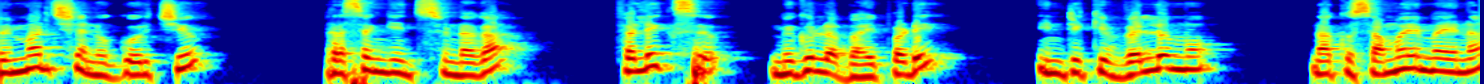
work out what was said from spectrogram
విమర్శను గూర్చియు ప్రసంగించుండగా ఫెలిక్స్ మిగుల భయపడి ఇంటికి వెళ్ళుము నాకు సమయమైనా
